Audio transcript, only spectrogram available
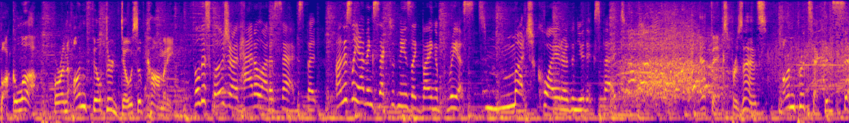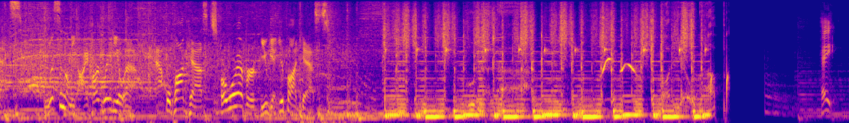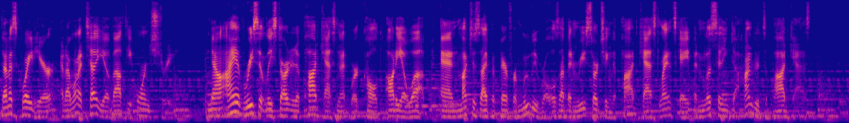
Buckle up for an unfiltered dose of comedy. Full disclosure, I've had a lot of sex, but honestly, having sex with me is like buying a Prius. It's much quieter than you'd expect. Epix presents Unprotected Sets. Listen on the iHeartRadio app, Apple Podcasts, or wherever you get your podcasts. Hey, Dennis Quaid here, and I want to tell you about the Orange Tree. Now, I have recently started a podcast network called Audio Up, and much as I prepare for movie roles, I've been researching the podcast landscape and listening to hundreds of podcasts.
